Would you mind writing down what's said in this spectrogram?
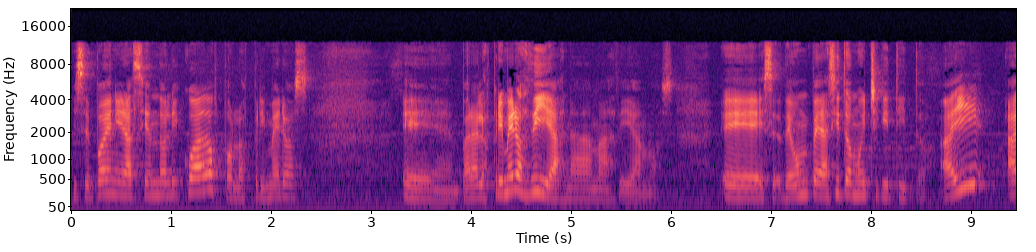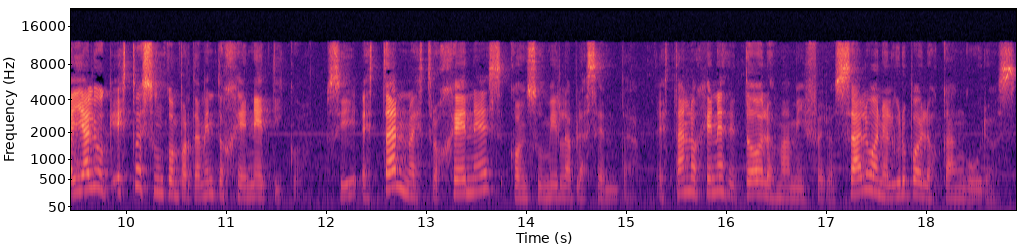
y se pueden ir haciendo licuados por los primeros, eh, para los primeros días nada más, digamos, eh, de un pedacito muy chiquitito. Ahí hay algo, esto es un comportamiento genético, ¿sí? Está en nuestros genes consumir la placenta. Están los genes de todos los mamíferos, salvo en el grupo de los canguros,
